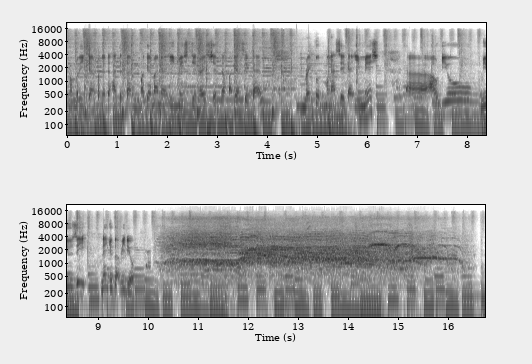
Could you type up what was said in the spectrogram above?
memberikan pendedahan tentang bagaimana image generation dapat dihasilkan mereka untuk menghasilkan image, uh, audio, music dan juga video. Thank you.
